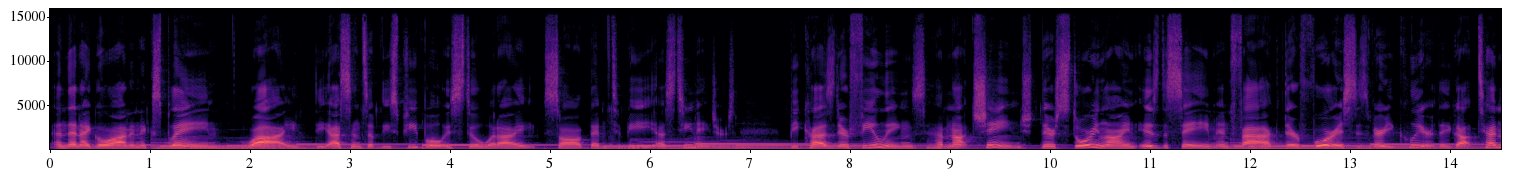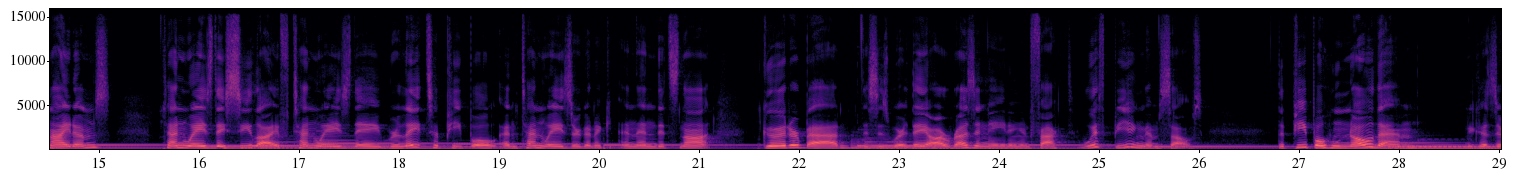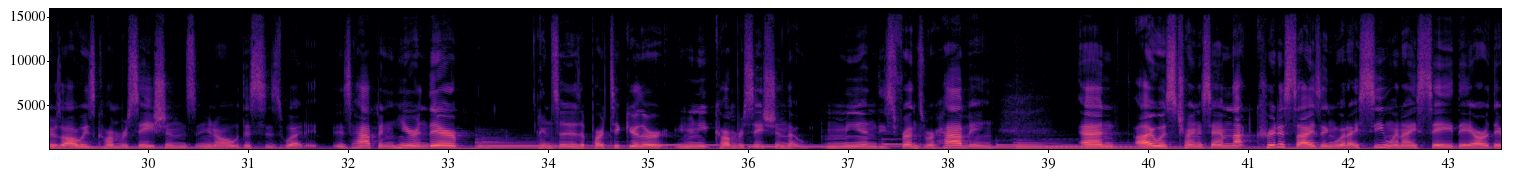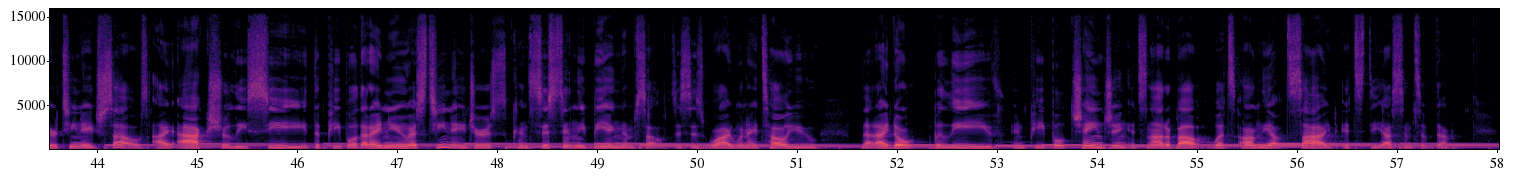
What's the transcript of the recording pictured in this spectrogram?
And then I go on and explain why the essence of these people is still what I saw them to be as teenagers. Because their feelings have not changed. Their storyline is the same. In fact, their forest is very clear. They got 10 items, 10 ways they see life, 10 ways they relate to people, and 10 ways they're going to. And then it's not good or bad. This is where they are resonating, in fact, with being themselves. The people who know them because there's always conversations, you know, this is what is happening here and there. And so there's a particular unique conversation that me and these friends were having. And I was trying to say, I'm not criticizing what I see when I say they are their teenage selves. I actually see the people that I knew as teenagers consistently being themselves. This is why when I tell you that I don't believe in people changing, it's not about what's on the outside, it's the essence of them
